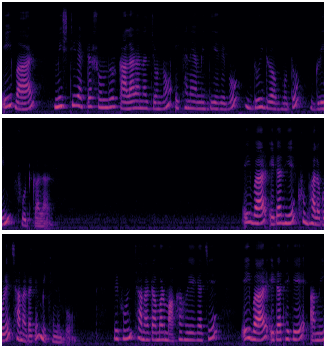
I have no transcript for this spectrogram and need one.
এইবার মিষ্টির একটা সুন্দর কালার আনার জন্য এখানে আমি দিয়ে দেব দুই ড্রপ মতো গ্রিন ফুড কালার। এইবার এটা দিয়ে খুব ভালো করে ছানাটাকে মেখে নেব। দেখুন, ছানাটা আমার মাখা হয়ে গেছে। এইবার এটা থেকে আমি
